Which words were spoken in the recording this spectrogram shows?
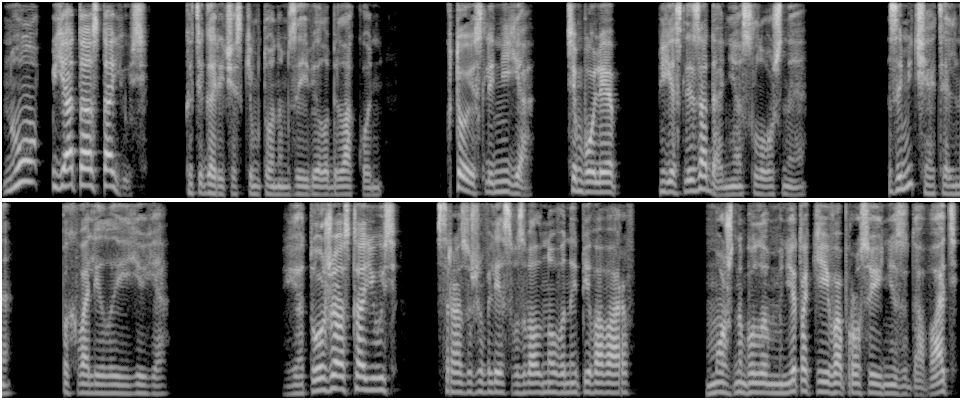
«Ну, я-то остаюсь», — категорическим тоном заявила Белоконь. «Кто, если не я? Тем более, если задание сложное». «Замечательно», — похвалила ее я. «Я тоже остаюсь», — сразу же влез взволнованный Пивоваров. Можно было мне такие вопросы и не задавать.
